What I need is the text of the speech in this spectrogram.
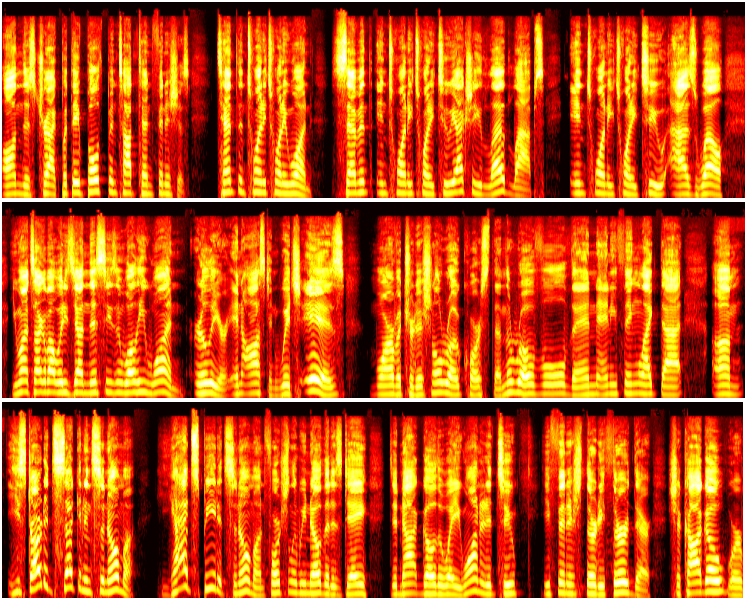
on this track, but they've both been top 10 finishes. 10th in 2021, 7th in 2022. He actually led laps in 2022 as well. You want to talk about what he's done this season? Well, he won earlier in Austin, which is more of a traditional road course than the Roval, than anything like that. Um, he started second in Sonoma. He had speed at Sonoma. Unfortunately, we know that his day did not go the way he wanted it to. He finished 33rd there. Chicago, we're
